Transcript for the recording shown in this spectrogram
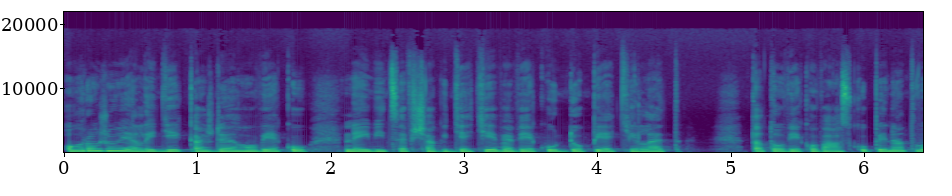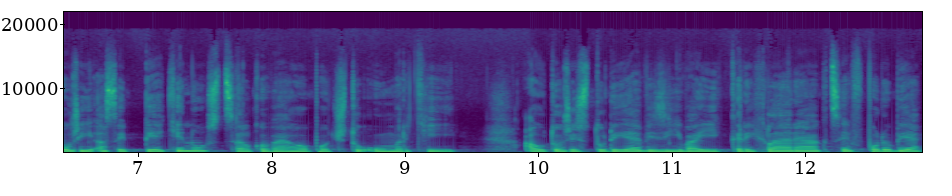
ohrožuje lidi každého věku, nejvíce však děti ve věku do pěti let. Tato věková skupina tvoří asi pětinu z celkového počtu úmrtí. Autoři studie vyzývají k rychlé reakci v podobě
